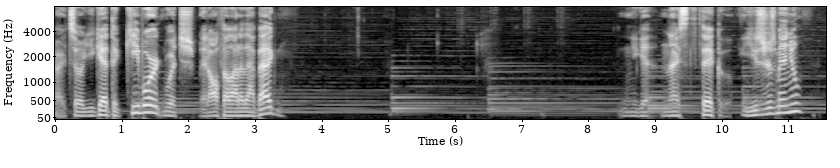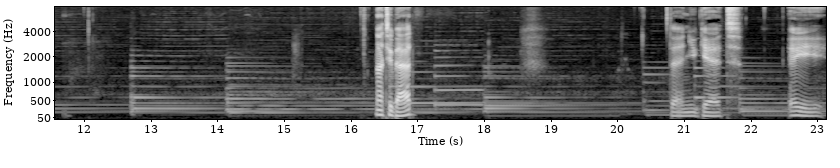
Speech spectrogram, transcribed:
Alright, so you get the keyboard, which it all fell out of that bag. You get nice thick user's manual. Not too bad. Then you get a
